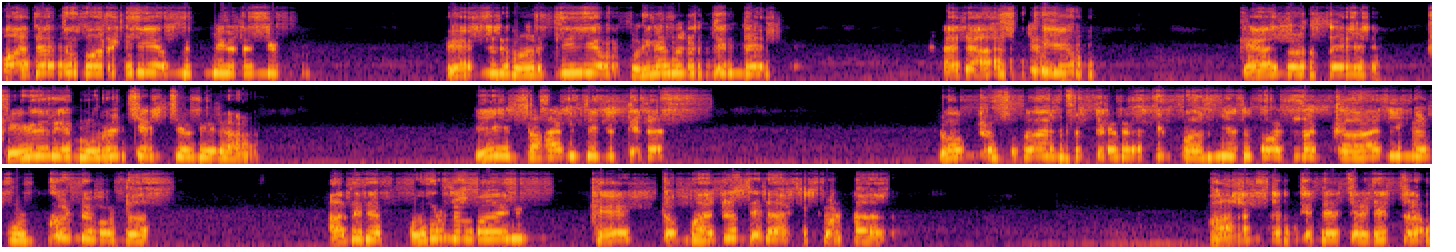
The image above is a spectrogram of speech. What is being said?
വലത് വർഗീയ മുന്നണികളെയും പേരിൽ വർഗീയ പ്രിയനത്തിന്റെ രാഷ്ട്രീയം കേരളത്തെ കീറി മുറിച്ചിരിക്കുകയാണ് ഈ സാഹചര്യത്തിൽ ഡോക്ടർ സുധാകരൻ ചക്രവർത്തി പറഞ്ഞതുപോലുള്ള കാര്യങ്ങൾ ഉൾക്കൊണ്ടുകൊണ്ട് അതിനെ പൂർണമായും കേട്ട് മനസ്സിലാക്കിക്കൊണ്ട് ഭാരതത്തിന്റെ ചരിത്രം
